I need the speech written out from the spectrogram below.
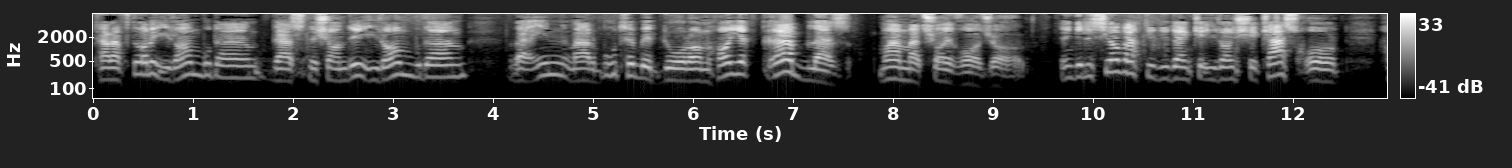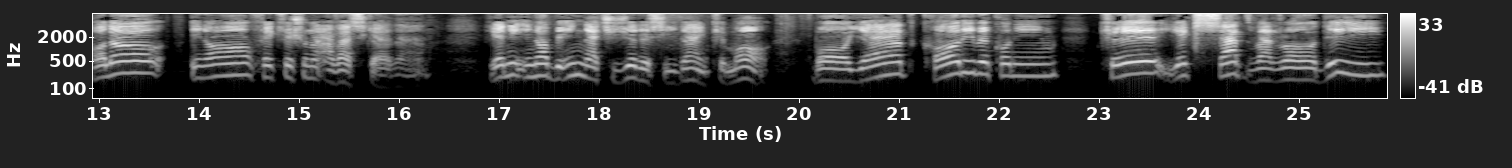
طرفدار ایران بودن دست نشانده ایران بودن و این مربوط به دورانهای قبل از محمد شای قاجار. انگلیسی ها وقتی دیدن که ایران شکست خورد حالا اینا فکرشون رو عوض کردن. یعنی اینا به این نتیجه رسیدن که ما باید کاری بکنیم که یک صد و رادهی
